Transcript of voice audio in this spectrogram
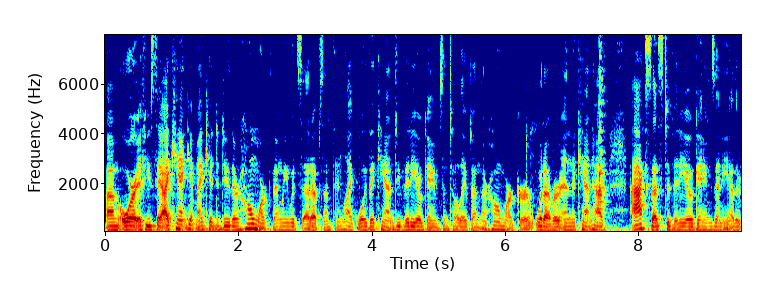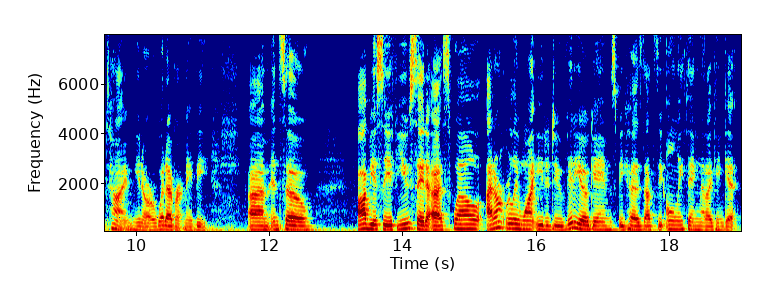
Um, or if you say, I can't get my kid to do their homework, then we would set up something like, well, they can't do video games until they've done their homework or whatever, and they can't have access to video games any other time, you know, or whatever it may be. Um, and so, obviously, if you say to us, well, I don't really want you to do video games because that's the only thing that I can get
